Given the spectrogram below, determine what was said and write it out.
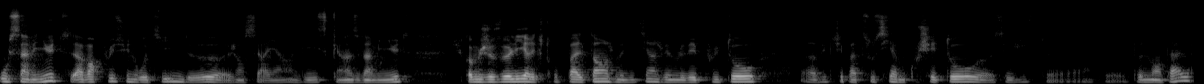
ou 5 minutes, avoir plus une routine de, euh, j'en sais rien, 10, 15, 20 minutes. Comme je veux lire et que je trouve pas le temps, je me dis tiens, je vais me lever plus tôt, euh, vu que j'ai pas de souci à me coucher tôt, euh, c'est juste un peu, de mental.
